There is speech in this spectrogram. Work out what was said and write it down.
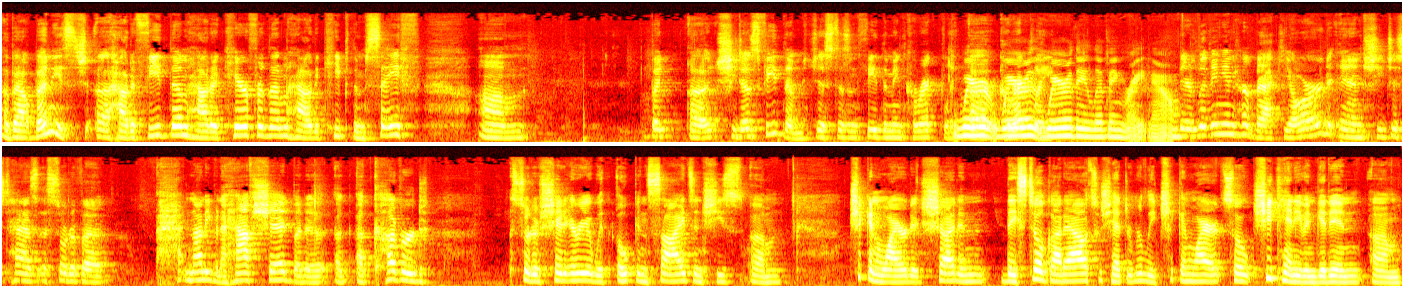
about bunnies, uh, how to feed them, how to care for them, how to keep them safe. Um, but uh, she does feed them, just doesn't feed them incorrectly. Where uh, where where are they living right now? They're living in her backyard, and she just has a sort of a, not even a half shed, but a, a, a covered sort of shed area with open sides, and she's um, chicken wired it shut, and they still got out, so she had to really chicken wire it, so she can't even get in um,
